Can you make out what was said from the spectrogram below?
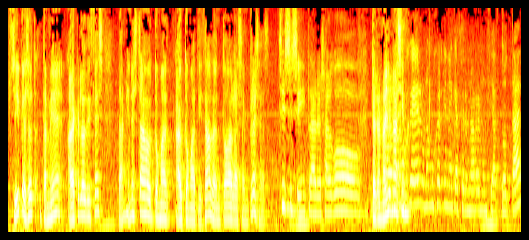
Sí, pero eso también, ahora que lo dices, también está automa- automatizado en todas las empresas. Sí, sí, sí, claro, es algo... Pero no hay una... una mujer, una mujer tiene que hacer una renuncia total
